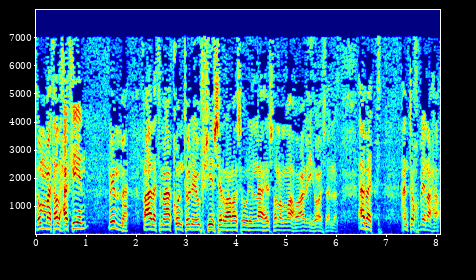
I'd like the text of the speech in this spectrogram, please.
ثم تضحكين مما قالت ما كنت لأفشي سر رسول الله صلى الله عليه وسلم. أبت أن تخبرها.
